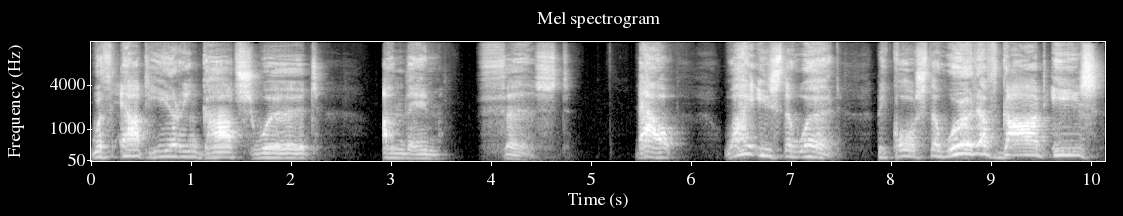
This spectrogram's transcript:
without hearing God's word on them first. Now, why is the word? Because the word of God is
